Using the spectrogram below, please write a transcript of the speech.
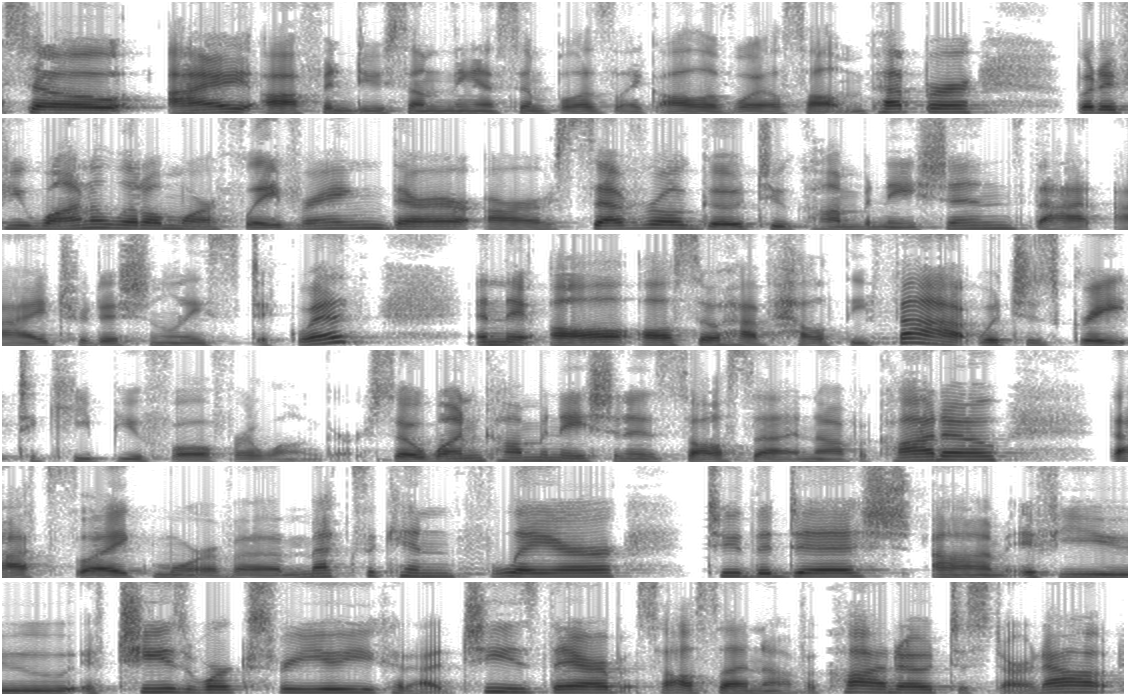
So, I often do something as simple as like olive oil, salt, and pepper. But if you want a little more flavoring, there are several go to combinations that I traditionally stick with. And they all also have healthy fat, which is great to keep you full for longer. So, one combination is salsa and avocado. That's like more of a Mexican flair to the dish. Um, if you if cheese works for you, you could add cheese there, but salsa and avocado to start out.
